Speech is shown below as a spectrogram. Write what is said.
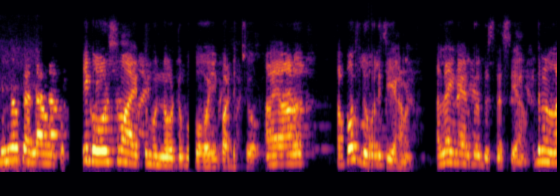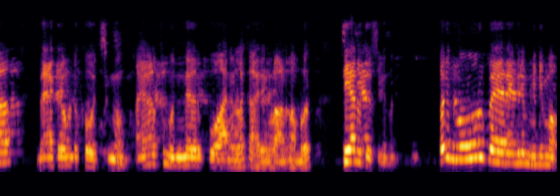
നിങ്ങൾക്ക് എല്ലാവർക്കും ഈ കോഴ്സുമായിട്ട് മുന്നോട്ട് പോയി പഠിച്ചു. അയാൾ സപ്പോസ് ജോലി ചെയ്യാണ്. അല്ല ഇനി അയാൾക്ക് ഒരു ബിസിനസ് ചെയ്യണം. ഇതിനുള്ള ബാക്ക്ഗ്രൗണ്ട് കോച്ചിങ്ങും അയാൾക്ക് മുന്നേറി പോകാനുള്ള കാര്യങ്ങളാണ് നമ്മൾ ചെയ്യാൻ ഉദ്ദേശിക്കുന്നത്. ഒരു നൂറ് പേരെങ്കിലും മിനിമം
